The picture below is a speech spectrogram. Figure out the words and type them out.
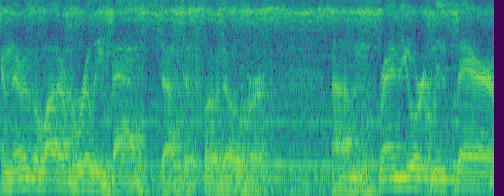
and there was a lot of really bad stuff to put over. Um, Randy Orton is there.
